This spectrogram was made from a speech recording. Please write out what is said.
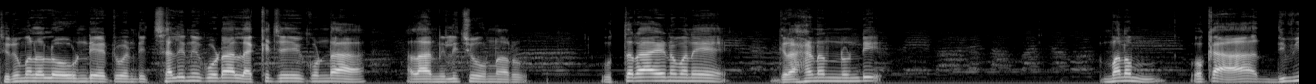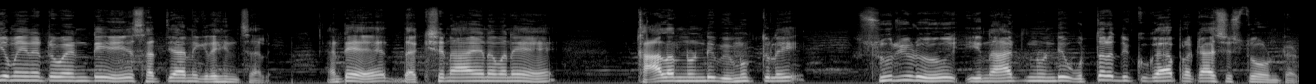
తిరుమలలో ఉండేటువంటి చలిని కూడా లెక్క చేయకుండా అలా నిలిచి ఉన్నారు. ఉత్తరాయణం అనే గ్రహణం నుండి మనం ఒక దివ్యమైనటువంటి సత్యాన్ని గ్రహించాలి. అంటే దక్షిణాయనం అనే కాలం నుండి విముక్తులై సూర్యుడు ఈనాటి నుండి ఉత్తర దిక్కుగా ప్రకాశిస్తూ ఉంటాడు.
